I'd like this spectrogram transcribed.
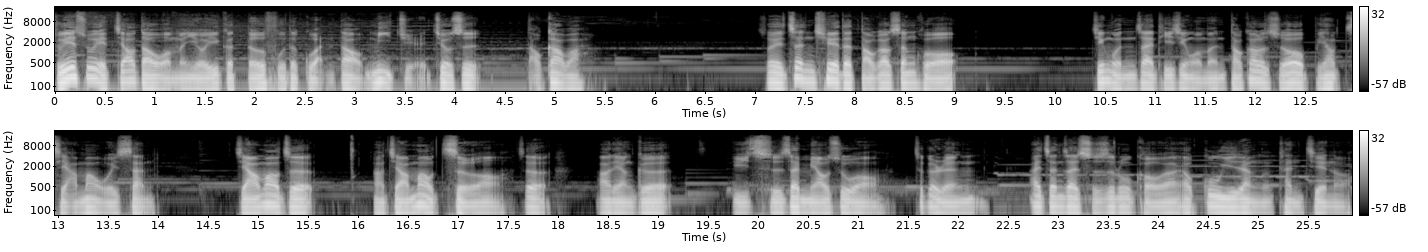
主耶稣也教导我们有一个得福的管道秘诀，就是祷告啊。所以正确的祷告生活，经文在提醒我们，祷告的时候不要假冒为善，假冒着啊，假冒者哦，这啊两个语词在描述哦，这个人爱站在十字路口啊，要故意让人看见哦。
